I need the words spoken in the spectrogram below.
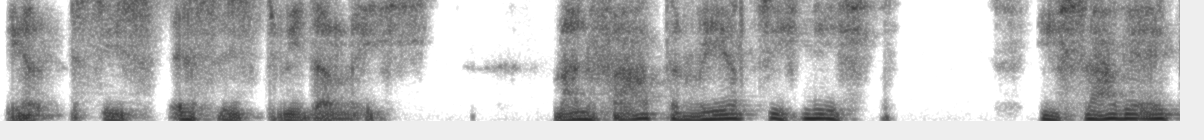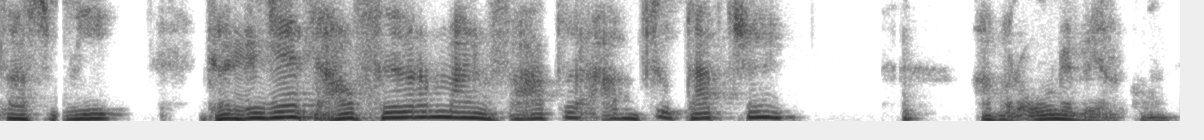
Er, es, ist, es ist widerlich. Mein Vater wehrt sich nicht. Ich sage etwas wie, können Sie jetzt aufhören, meinen Vater anzutatschen? Aber ohne Wirkung.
